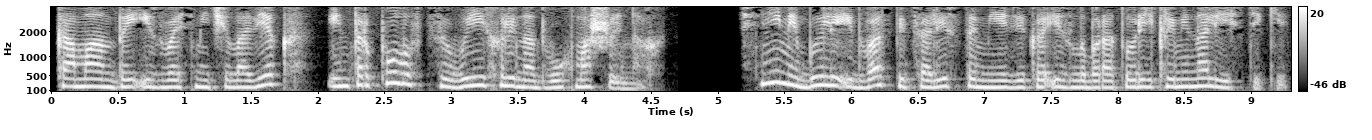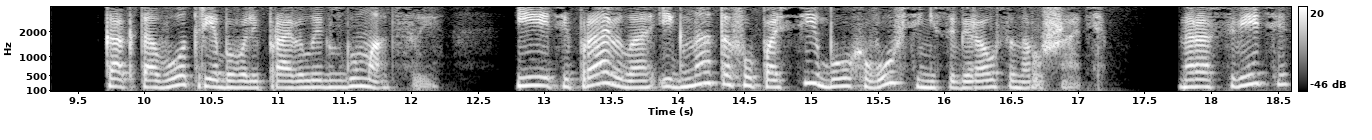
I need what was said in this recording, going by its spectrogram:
Командой из восьми человек интерполовцы выехали на двух машинах. С ними были и два специалиста-медика из лаборатории криминалистики, как того требовали правила эксгумации. И эти правила Игнатов, упаси бог, вовсе не собирался нарушать. На рассвете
